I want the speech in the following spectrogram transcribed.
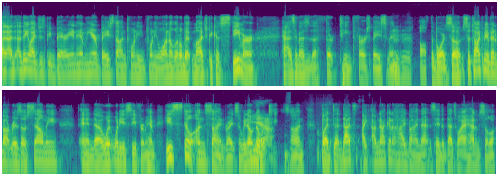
I, I think I might just be burying him here based on 2021 a little bit much because Steamer has him as the 13th first baseman mm-hmm. off the board. So, so talk to me a bit about Rizzo. Sell me and uh, what what do you see from him? He's still unsigned, right? So we don't know yeah. what team he's on. But uh, that's I, am not going to hide behind that and say that that's why I had him so low.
